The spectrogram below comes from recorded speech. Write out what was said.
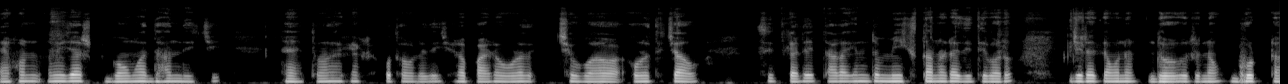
এখন আমি জাস্ট গম আর ধান দিচ্ছি। হ্যাঁ তোমাদেরকে একটা কথা বলে দিই, যারা পায়রা ওড়াচ্ছো বা ওড়াতে চাও শীতকালে, তারা কিন্তু মিক্স দানাটা দিতে পারো, যেটা কেমন ধরে নাও, ভুট্টা,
